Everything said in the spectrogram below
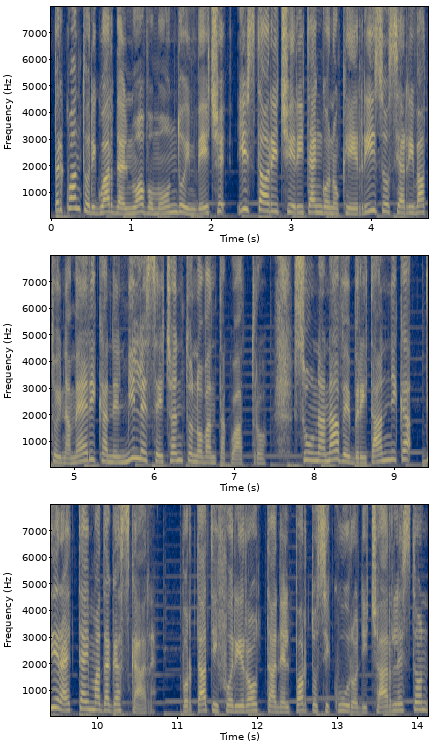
Per quanto riguarda il Nuovo Mondo, invece, gli storici ritengono che il riso sia arrivato in America nel 1694, su una nave britannica diretta in Madagascar. Portati fuori rotta nel porto sicuro di Charleston,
